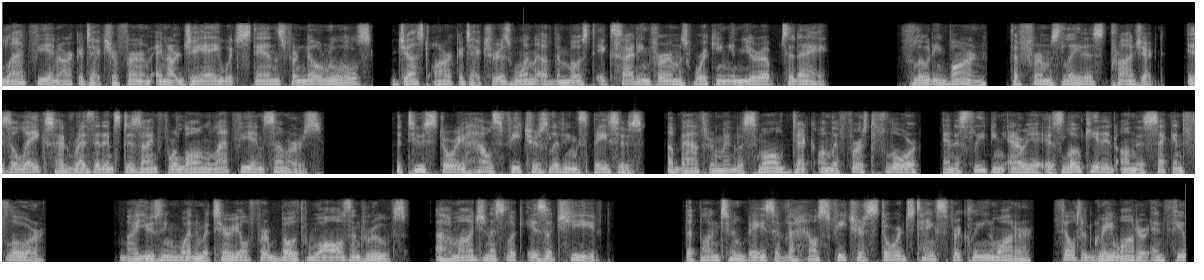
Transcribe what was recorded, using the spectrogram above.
Latvian architecture firm NRJA which stands for No Rules, Just Architecture is one of the most exciting firms working in Europe today. Floating Barn, the firm's latest project, is a lakeside residence designed for long Latvian summers. The two-story house features living spaces, a bathroom and a small deck on the first floor, and a sleeping area is located on the second floor. By using one material for both walls and roofs, a homogeneous look is achieved. The pontoon base of the house features storage tanks for clean water, filtered grey water and fuel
